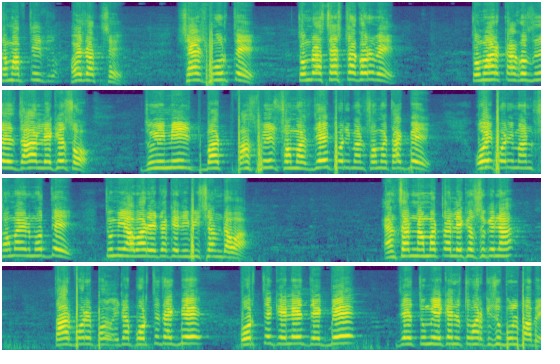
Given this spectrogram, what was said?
সমাপ্তি হয়ে যাচ্ছে। শেষ মুহূর্তে তোমরা চেষ্টা করবে, তোমার কাগজে যা লিখেছ দুই মিনিট বা পাঁচ মিনিট সময়, যে পরিমাণ সময় থাকবে, ওই পরিমাণ সময়ের মধ্যে তুমি আবার এটাকে রিভিশন দেওয়া। অ্যান্সার নাম্বারটা লিখেছো কি না তারপরে এটা পড়তে দেখবে, পড়তে গেলে দেখবে যে তুমি এখানে তোমার কিছু ভুল পাবে।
